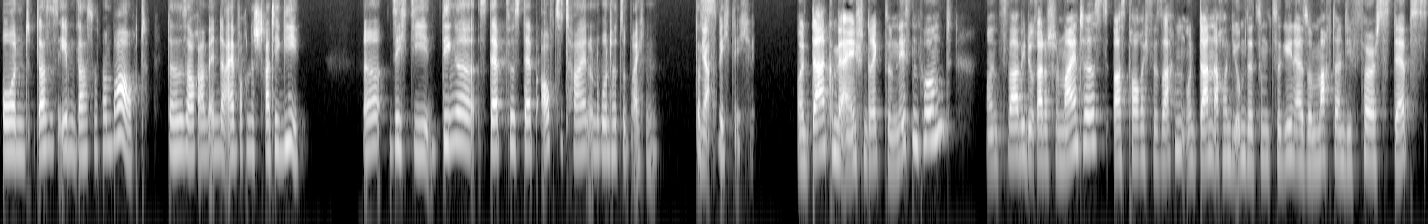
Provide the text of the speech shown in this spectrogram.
Und das ist eben das, was man braucht. Das ist auch am Ende einfach eine Strategie ne, sich die Dinge Step für Step aufzuteilen und runterzubrechen. Das Ja. ist wichtig. Und da kommen wir eigentlich schon direkt zum nächsten Punkt. Und zwar, wie du gerade schon meintest, was brauche ich für Sachen und dann auch in die Umsetzung zu gehen. Also mach dann die First Steps.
